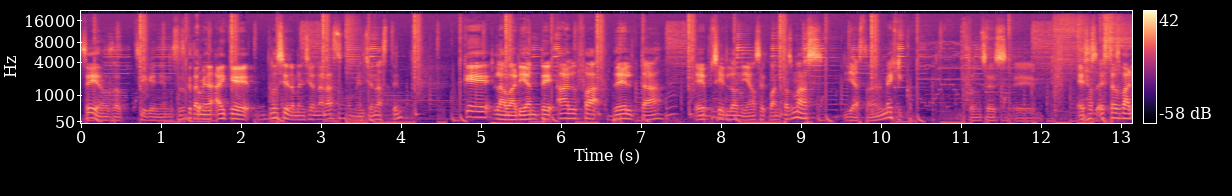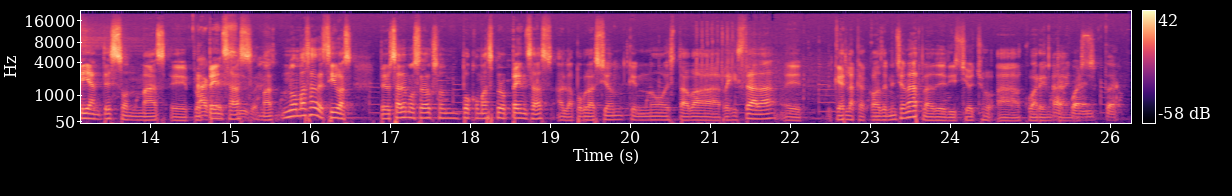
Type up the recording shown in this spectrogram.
Sí, o sea, siguen llenos. Es que también hay que, no sé si lo mencionarás o mencionaste, que la variante alfa, delta, epsilon y no sé cuántas más ya están en México. Entonces, eh, esas, estas variantes son más eh, propensas, más, no más agresivas, pero se ha demostrado que son un poco más propensas a la población que no estaba registrada, eh, que es la que acabas de mencionar, la de 18 a 40 A años. 40.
